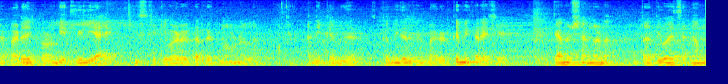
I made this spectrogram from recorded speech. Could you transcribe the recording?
भाड्याची परवानगी घेतलेली आहे. तीस टक्के भाडं करतात मावणाला. आणि कमी दर कमी दर्शन भाडं कमी करायचे. आहे त्या अनुषंगानं आता दिवाळीचं काम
